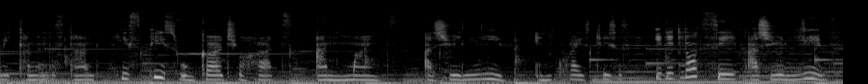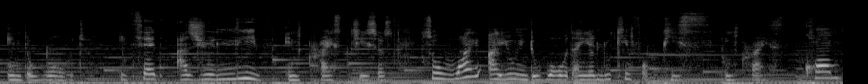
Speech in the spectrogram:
we can understand. His peace will guard your hearts and minds as you live in Christ Jesus. He did not say as you live in the world it said, as you live in Christ Jesus. So, why are you in the world and you're looking for peace in Christ? Come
